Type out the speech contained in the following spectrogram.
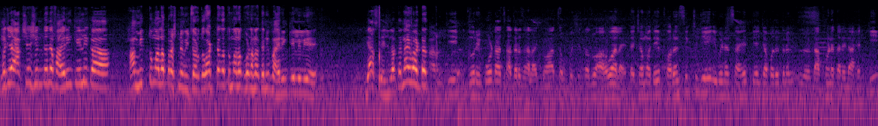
म्हणजे अक्षय शिंदेने फायरिंग केली का? हा मी तुम्हाला प्रश्न विचारतो. वाटतं का तुम्हाला कोणाला त्यांनी फायरिंग केलेली आहे? या स्टेजला तर नाही वाटत. आमची जो रिपोर्ट आज सादर झाला किंवा चौकशीचा जो अहवाल आहे त्याच्यामध्ये फॉरेन्सिकचे जे एव्हिडन्स आहेत ते ज्या पद्धतीने दाखवण्यात आलेले आहेत की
